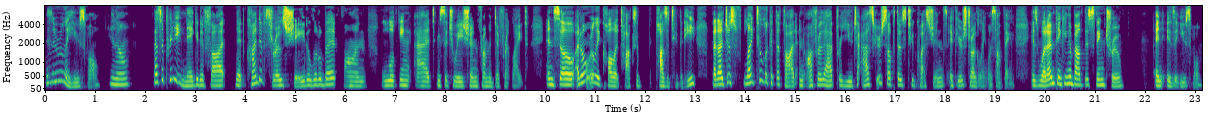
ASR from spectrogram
isn't really useful, you know? That's a pretty negative thought that kind of throws shade a little bit on looking at a situation from a different light. And so I don't really call it toxic positivity, but I just like to look at the thought and offer that for you to ask yourself those two questions if you're struggling with something. Is what I'm thinking about this thing true? And is it useful?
